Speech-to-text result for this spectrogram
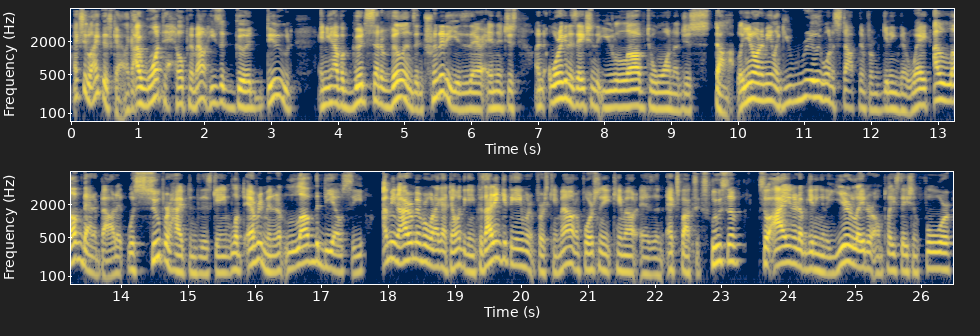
I actually like this guy. Like I want to help him out. He's a good dude and you have a good set of villains and Trinity is there and it's just an organization that you love to want to just stop. Like you know what I mean? Like you really want to stop them from getting their way. I love that about it. Was super hyped into this game. Loved every minute of it. Loved the DLC. I mean, I remember when I got done with the game because I didn't get the game when it first came out. Unfortunately, it came out as an Xbox exclusive. So I ended up getting it a year later on PlayStation 4.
